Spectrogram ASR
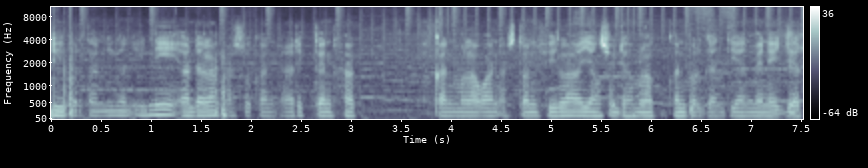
Di pertandingan ini adalah pasukan Erik ten Hag akan melawan Aston Villa yang sudah melakukan pergantian manajer.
